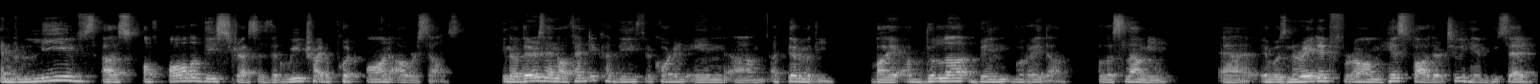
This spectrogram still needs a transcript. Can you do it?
and relieves us of all of these stresses that we try to put on ourselves. You know, there's an authentic hadith recorded in um, At-Tirmidhi by Abdullah bin Buraida al-Islami. Uh, it was narrated from his father to him who said,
